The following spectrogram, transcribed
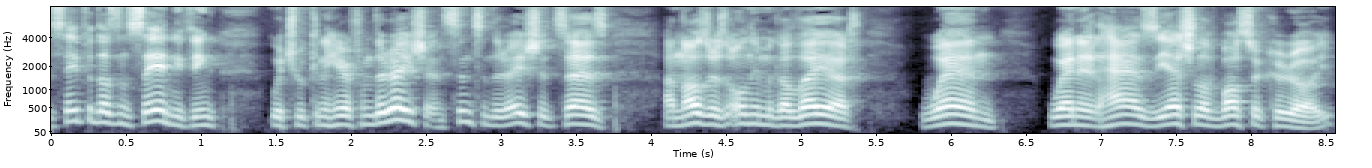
Sefer doesn't say anything which we can hear from the Reisha. And since in the Reisha it says a nazar is only megaleach when when it has yeshel of basar karoi,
